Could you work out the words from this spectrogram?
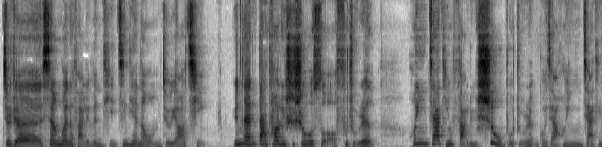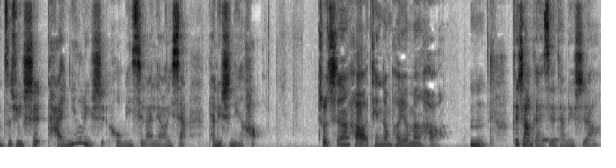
就这相关的法律问题，今天呢，我们就邀请云南大韬律师事务所副主任、婚姻家庭法律事务部主任、国家婚姻家庭咨询师谭英律师和我们一起来聊一下。谭律师您好。主持人好，听众朋友们好。嗯，非常感谢谭律师啊。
